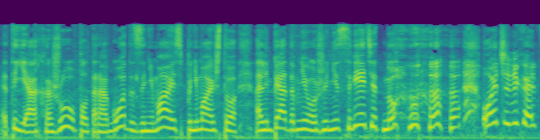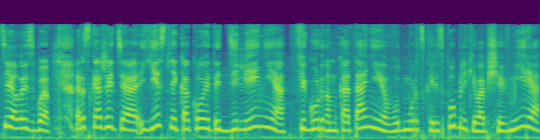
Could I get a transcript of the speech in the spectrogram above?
Это я хожу полтора года, занимаюсь, понимаю, что Олимпиада мне уже не светит, но очень хотелось бы. Расскажите, а есть ли какое-то деление в фигурном катании в Удмуртской республике, вообще в мире,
